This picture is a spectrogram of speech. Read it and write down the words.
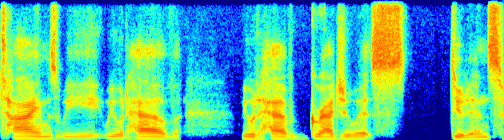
times we we would have we would have graduate students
